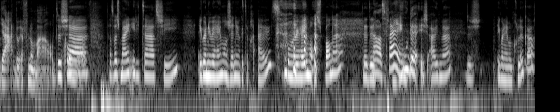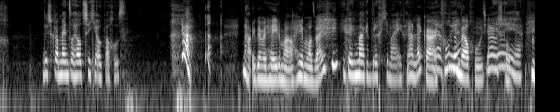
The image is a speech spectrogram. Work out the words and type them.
Ja, doe even normaal. Dus eh, dat was mijn irritatie. Ik ben nu weer helemaal zen nu ik het heb geuit. Ik voel me weer helemaal ontspannen. De, de Nou, wat fijn. woede is uit me. Dus ik ben helemaal gelukkig. Dus qua mental health zit je ook wel goed. Nou, ik ben weer helemaal, helemaal het wijfie. Ik denk, maak het bruggetje maar even. Ja, lekker. Ja, ik goeie. hem wel goed. Ja, dat Ja, top. ja, ja.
